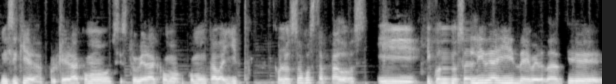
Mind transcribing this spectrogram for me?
Ni siquiera, porque era como si estuviera como, como un caballito, con los ojos tapados. Y, y cuando salí de ahí, de verdad que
